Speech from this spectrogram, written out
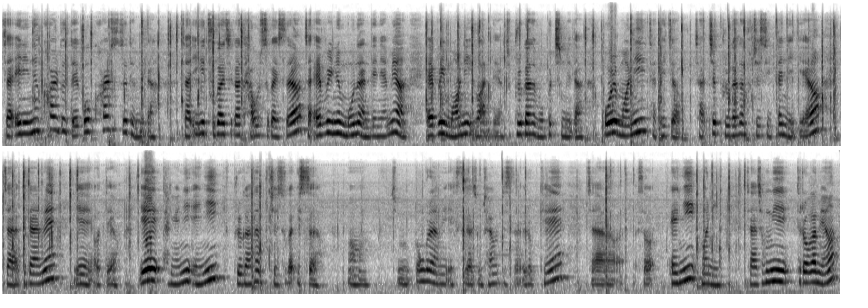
자, any는 컬도 되고 컬스도 됩니다. 자, 이게 두 가지가 다 올 수가 있어요. 자, every는 뭐는 안 되냐면 every money 이거 안 돼요. 불가산 못 붙입니다. all money 자 되죠. 자, 즉 불가산 붙일 수 있다는 얘기예요. 자, 그 다음에 얘 어때요? 얘 당연히 any 불가산 붙일 수가 있어요. 어. 지금 동그라미 X가 좀 잘못됐어요. 이렇게. 자, 그래서 any, money. 자, 정리 들어가면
